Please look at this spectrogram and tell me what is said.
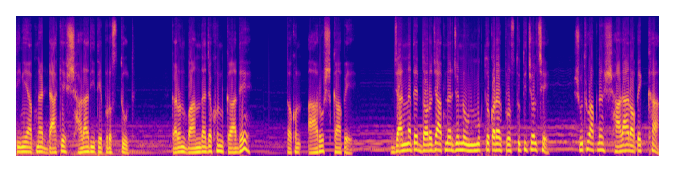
তিনি আপনার ডাকে সাড়া দিতে প্রস্তুত। কারণ বান্দা যখন কাঁদে, তখন আরশ কাঁপে। জান্নাতের দরজা আপনার জন্য উন্মুক্ত করার প্রস্তুতি চলছে, শুধু আপনার সাড়ার অপেক্ষা।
